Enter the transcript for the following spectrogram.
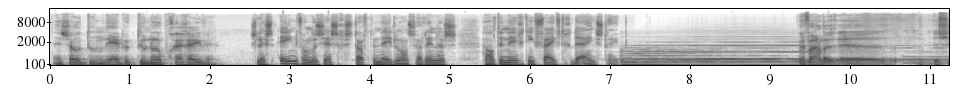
En zodoende heb ik toen opgegeven. Slechts één van de zes gestarte Nederlandse renners haalt in 1950 de eindstreep. Mijn vader uh, is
